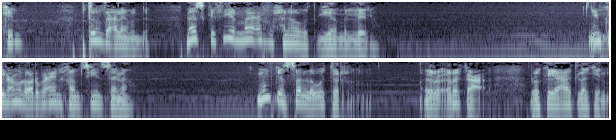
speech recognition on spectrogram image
لكن تمضي عليهم الد... ناس كثير ما يعرفوا حلاوة قيام الليل. يمكن عمره 40 50 سنة. ممكن صلى وتر ركع ركيعات لكن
